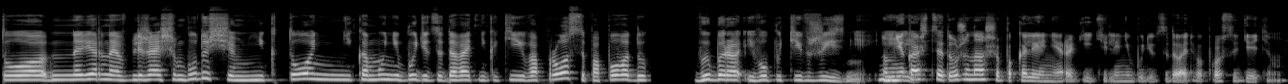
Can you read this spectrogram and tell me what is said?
то, наверное, в ближайшем будущем никто никому не будет задавать никакие вопросы по поводу выбора его пути в жизни. Но и... мне кажется, это уже наше поколение родителей не будет задавать вопросы детям.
